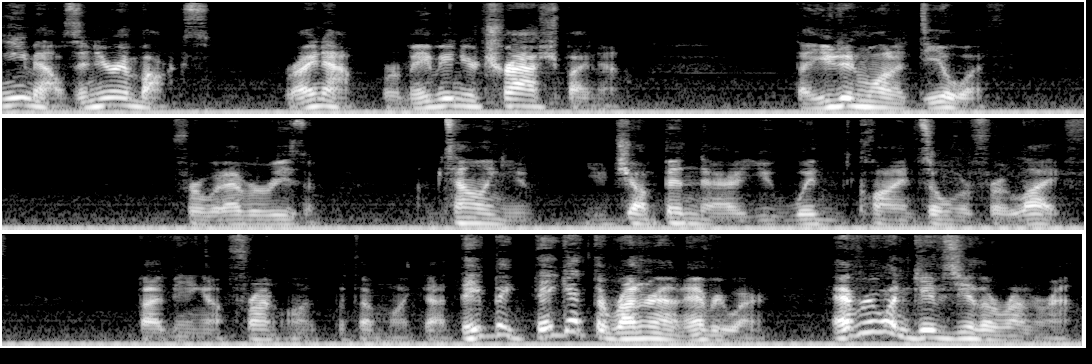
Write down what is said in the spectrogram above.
emails in your inbox right now, or maybe in your trash by now that you didn't want to deal with for whatever reason. I'm telling you, you jump in there, you win clients over for life by being upfront with them like that. They they get the runaround everywhere. Everyone gives you the runaround.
